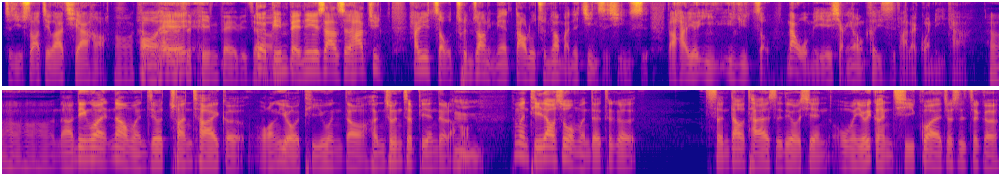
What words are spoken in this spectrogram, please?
自己刷九八七哈。哦，好，那是平北比较对平北那些砂石车，他去他去走村庄里面的道路，村庄版就禁止行驶，然后他又硬硬去走，那我们也想用科技执法来管理它。好好好好，那另外，那我们就穿插一个网友提问到恒春这边的了，嗯，他们提到说我们的这个省道台二十六线，我们有一个很奇怪的，就是这个。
